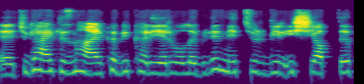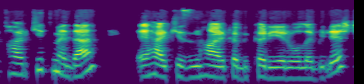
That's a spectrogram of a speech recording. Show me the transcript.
E, çünkü herkesin harika bir kariyeri olabilir. Ne tür bir iş yaptığı fark etmeden e, herkesin harika bir kariyeri olabilir.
